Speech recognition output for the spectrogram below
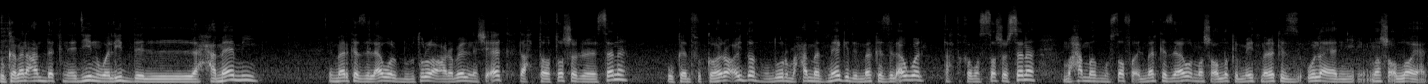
وكمان عندك نادين وليد الحمامي المركز الأول بالبطولة العربية للناشئات تحت 13 سنة. وكان في القاهرة أيضا ونور محمد ماجد المركز الأول تحت 15 سنة محمد مصطفى المركز الأول. ما شاء الله كمية مراكز أولى يعني ما شاء الله يعني.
